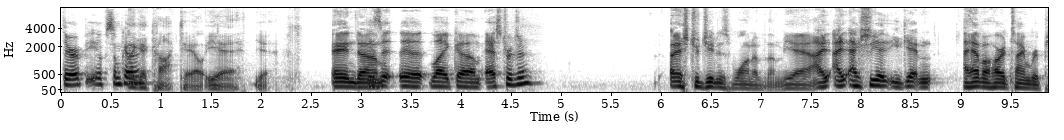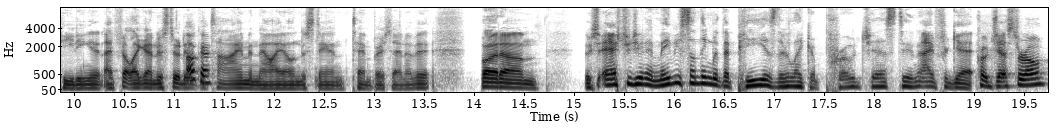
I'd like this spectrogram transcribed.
therapy of some kind? like a cocktail. Yeah, yeah. And um, is it uh, like um, estrogen? estrogen is one of them. Yeah, I, I actually you getting. I have a hard time repeating it. I felt like I understood it at the time, and now I understand ten percent of it. But um, there's estrogen and maybe something with a P. Is there like a progestin? I forget. Progesterone?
